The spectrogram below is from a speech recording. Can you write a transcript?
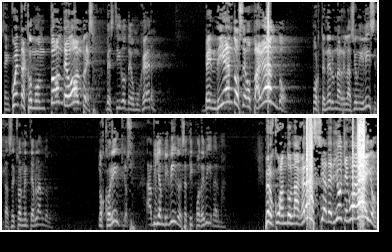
Se encuentra con un montón de hombres vestidos de mujer, vendiéndose o pagando por tener una relación ilícita, sexualmente hablando. Los corintios habían vivido ese tipo de vida, hermano. Pero cuando la gracia de Dios llegó a ellos,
